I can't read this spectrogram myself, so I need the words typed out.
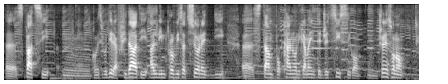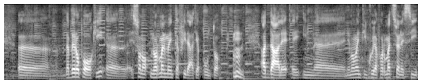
eh, spazi, mh, mm, come si può dire, affidati all'improvvisazione di eh, stampo canonicamente jazzistico, mh, ce ne sono davvero pochi eh, e sono normalmente affidati appunto a Dale in, eh, nei momenti in cui la formazione si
